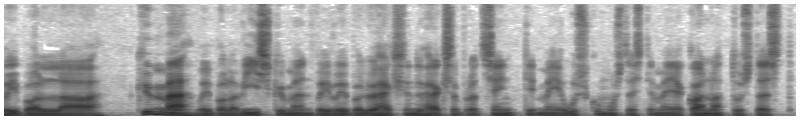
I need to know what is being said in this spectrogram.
võib-olla kümme, võib-olla viiskümmend või võib-olla üheksakümmend üheksa protsenti meie uskumustest ja meie kannatustest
